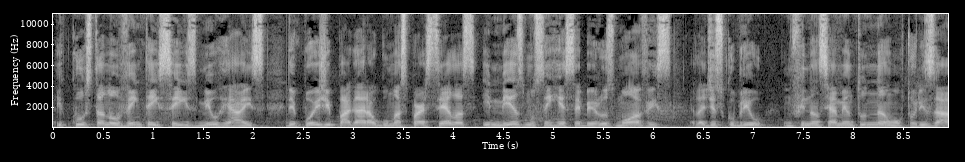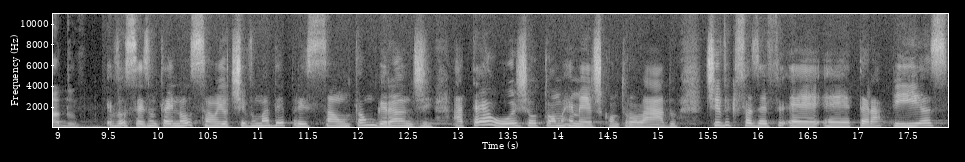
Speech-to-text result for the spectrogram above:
e custa 96 mil reais. Depois de pagar algumas parcelas e mesmo sem receber os móveis, ela descobriu um financiamento não autorizado. Vocês não têm noção, eu tive uma depressão tão grande. Até hoje eu tomo remédio controlado, tive que fazer é, é, terapias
